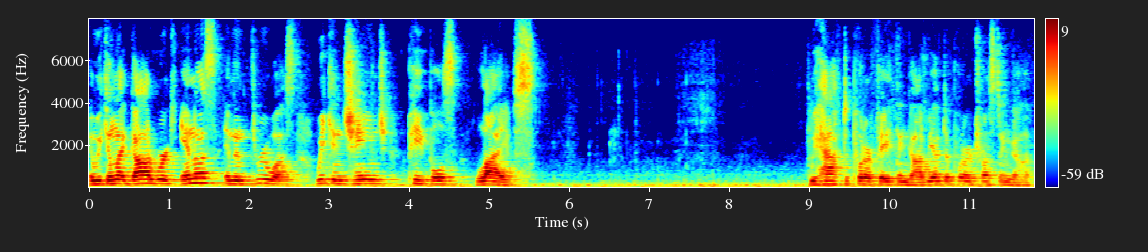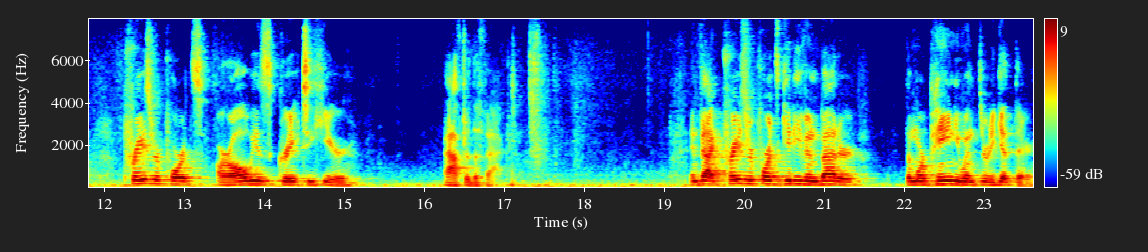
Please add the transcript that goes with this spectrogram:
and we can let God work in us and then through us, we can change people's lives. We have to put our faith in God. We have to put our trust in God. Praise reports are always great to hear after the fact. In fact, praise reports get even better the more pain you went through to get there.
